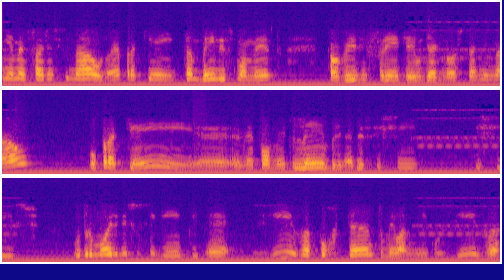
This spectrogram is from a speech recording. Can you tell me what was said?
minha mensagem final, não é? Para quem também nesse momento talvez enfrente aí um diagnóstico terminal, ou para quem é, eventualmente lembre né, desse fim difícil. O Drummond ele disse o seguinte: é, viva, portanto, meu amigo, viva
